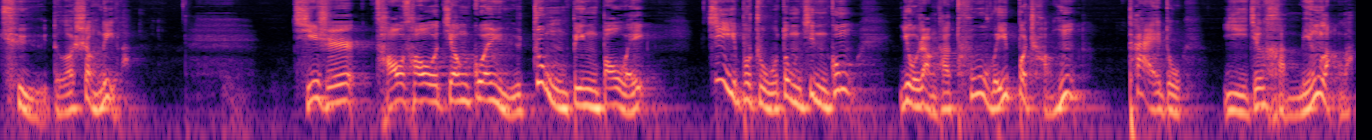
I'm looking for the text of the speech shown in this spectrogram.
取得胜利了。其实曹操将关羽重兵包围，既不主动进攻，又让他突围不成，态度已经很明朗了，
